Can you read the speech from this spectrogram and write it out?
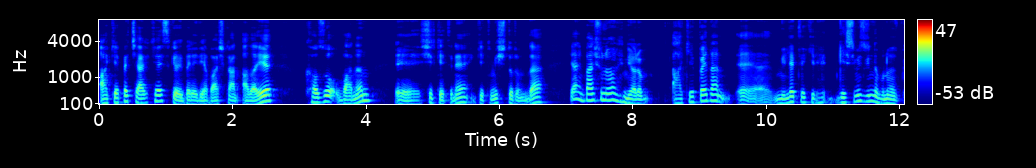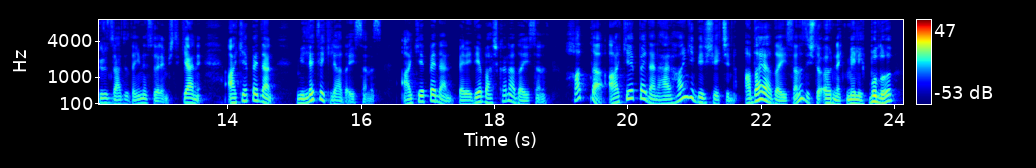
AKP Çerkezköy Belediye Başkan adayı Kozova'nın e, şirketine gitmiş durumda. Yani ben şunu öğreniyorum. AKP'den e, milletvekili geçtiğimiz gün de bunu Özgürüz Radyo'da yine söylemiştik. Yani AKP'den milletvekili adayıysanız, AKP'den belediye başkan adayıysanız, hatta AKP'den herhangi bir şey için aday adayıysanız işte örnek Melih Bulu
